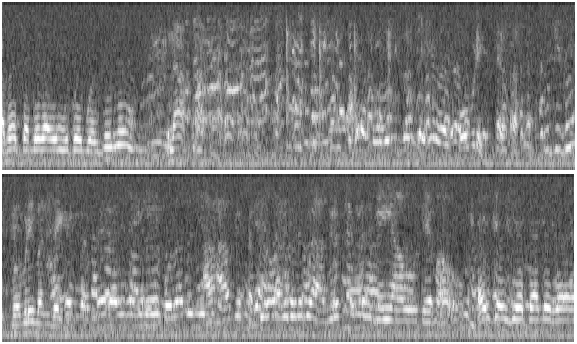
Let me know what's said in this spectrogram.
આપડે તબેલા કોઈ બોલતું જ નહીં ના બોબડી બોબડી બંધ થઈ ગઈ આ- આ વખતે તબિયત વાળી બધે કોઈ આગ્રહ ના કરે કે અહીં આવો તેમ આવો એ તો જે તબેલા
